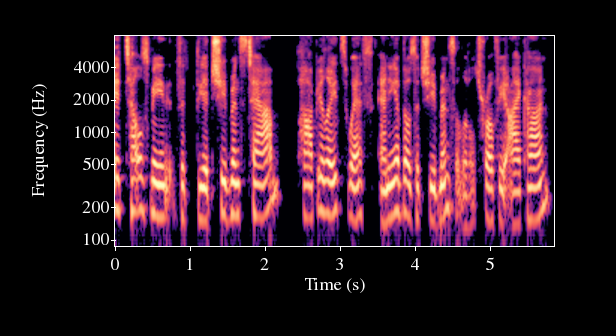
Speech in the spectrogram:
it tells me that the achievements tab populates with any of those achievements, a little trophy icon,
